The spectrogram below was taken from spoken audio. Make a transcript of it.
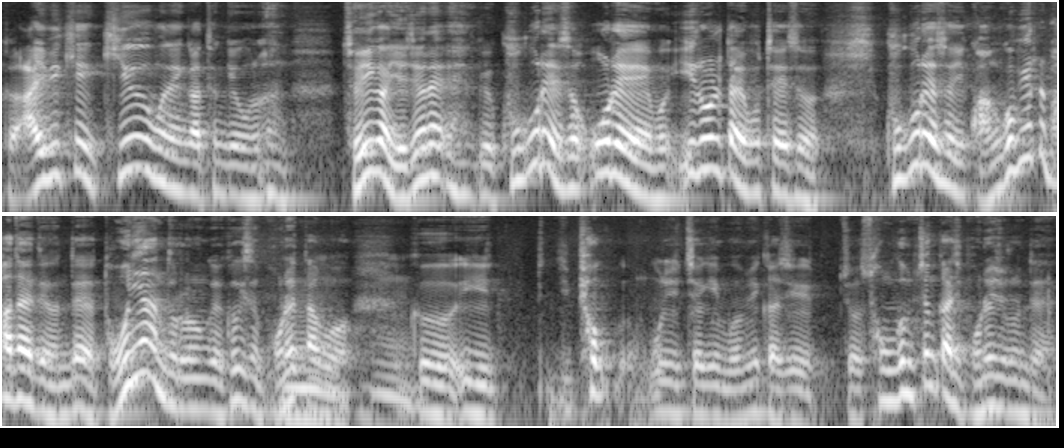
그 IBK 기업은행 같은 경우는 저희가 예전에 그 구글에서 올해 뭐 1월 달부터 해서 구글에서 이 광고비를 받아야 되는데 돈이 안 들어오는 거예요. 거기서 보냈다고 음, 그이 표 우리 저기 뭡니까 저, 저 송금증까지 보내주는데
